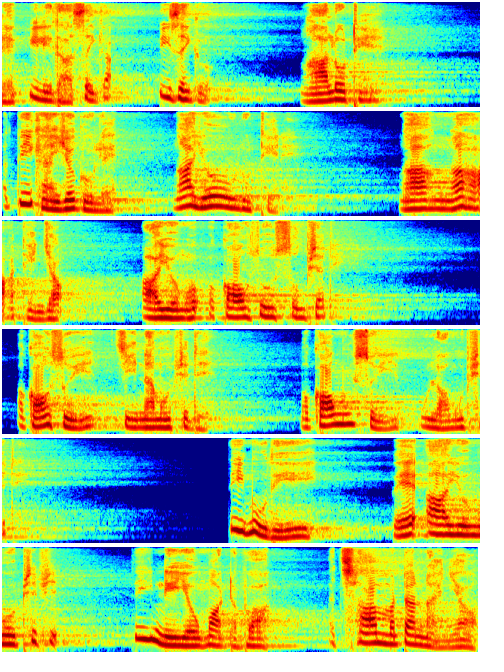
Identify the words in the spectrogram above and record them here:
တဲ့ကိလေသာစိတ်ကတိစိတ်ကိုငါလို့ထင်အတိခံရုပ်ကိုလည်း ငါယုတ်လို့ထင်တယ်ငါငါဟာအထင်ကြောင့်အာယုံကိုအကောင်းဆုံးဆုံးဖြတ်တယ်အကောင်းဆိုရင်ကျေနပ်မှုဖြစ်တယ်မကောင်းမှုဆိုရင်ပူလောင်မှုဖြစ်တယ်သိမှုသည်ဘယ်အာယုံကိုဖြစ်ဖြစ်သိနေုံမှတပါအခြားမတတ်နိုင်ကြောင်း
